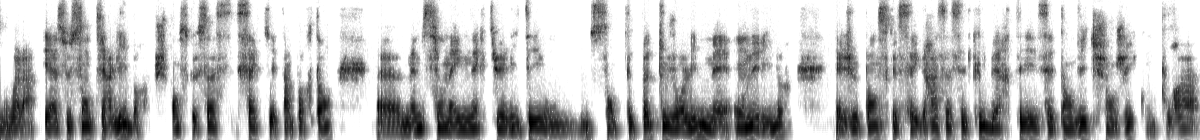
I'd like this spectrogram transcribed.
voilà, et à se sentir libre. Je pense que ça, c'est ça qui est important. Même si on a une actualité, on ne se sent peut-être pas toujours libre, mais on est libre. Et je pense que c'est grâce à cette liberté et cette envie de changer qu'on pourra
